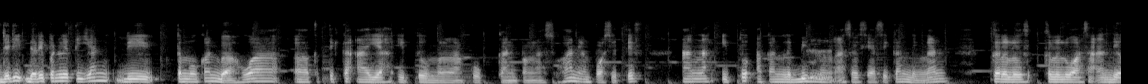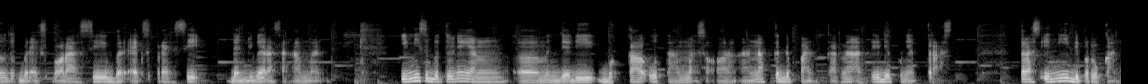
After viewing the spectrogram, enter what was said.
Jadi dari penelitian ditemukan bahwa uh, ketika ayah itu melakukan pengasuhan yang positif, anak itu akan lebih mengasosiasikan dengan keleluasaan dia untuk bereksplorasi, berekspresi, dan juga rasa aman. ini sebetulnya yang uh, menjadi bekal utama seorang anak ke depan karena artinya dia punya trust. Trust ini diperlukan.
